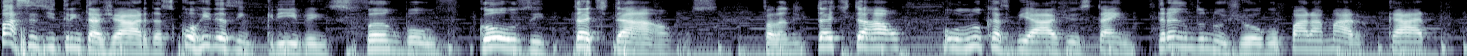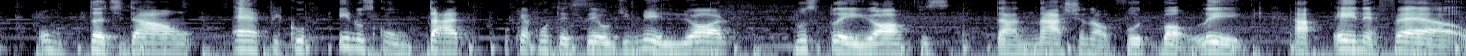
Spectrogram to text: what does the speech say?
passes de 30 jardas, corridas incríveis, fumbles, gols e touchdowns. Falando em touchdown, o Lucas Biagio está entrando no jogo para marcar um touchdown épico e nos contar o que aconteceu de melhor nos playoffs da National Football League, a NFL.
